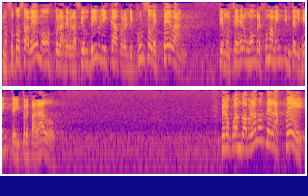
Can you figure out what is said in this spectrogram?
Nosotros sabemos por la revelación bíblica, por el discurso de Esteban, que Moisés era un hombre sumamente inteligente y preparado. Pero cuando hablamos de la fe,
